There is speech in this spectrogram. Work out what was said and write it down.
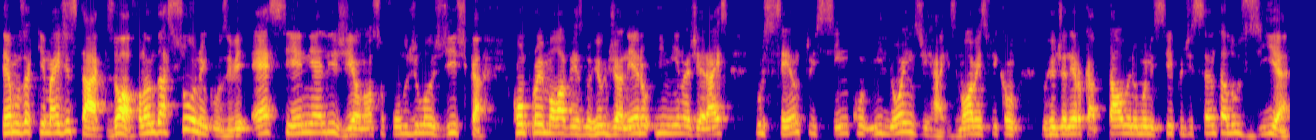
temos aqui mais destaque destaques. Ó, falando da Suno, inclusive, SNLG, é o nosso fundo de logística, comprou imóveis no Rio de Janeiro e Minas Gerais por 105 milhões de reais. Imóveis ficam no Rio de Janeiro capital e no município de Santa Luzia,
